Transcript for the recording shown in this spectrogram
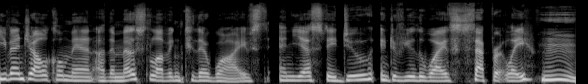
evangelical men are the most loving to their wives. And yes, they do interview the wives separately. Hmm.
